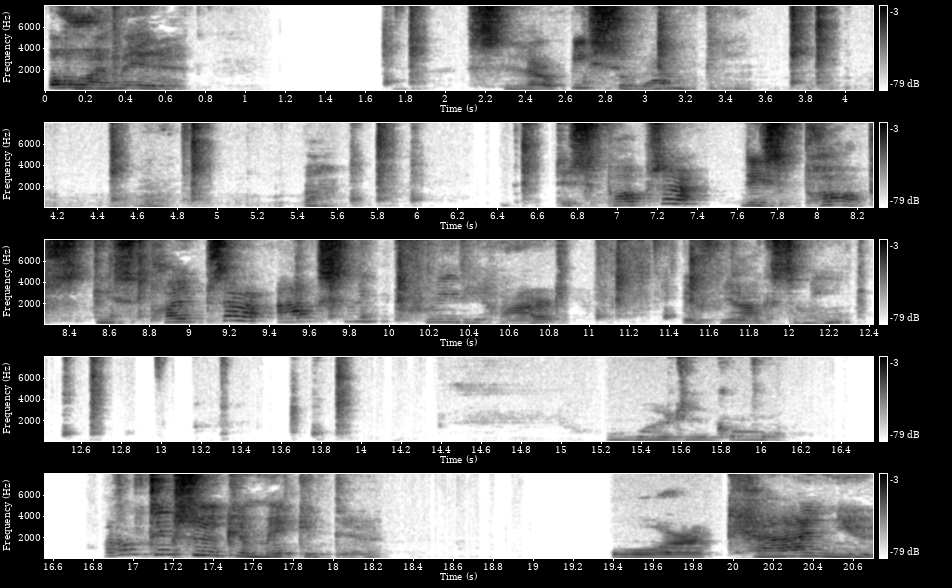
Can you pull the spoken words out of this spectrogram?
Oh, I made it. Slurpy Swampy. These pops are these pops these pipes are actually pretty hard, if you ask me. Where do you go? I don't think so. You can make it there. Or can you?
